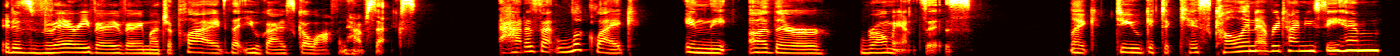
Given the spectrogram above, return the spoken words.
it is very, very, very much applied that you guys go off and have sex. How does that look like in the other romances? Like, do you get to kiss Cullen every time you see him?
